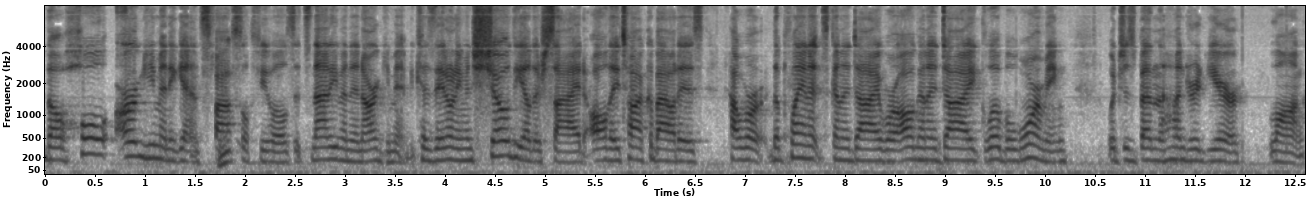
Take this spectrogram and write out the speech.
the whole argument against hmm? fossil fuels it's not even an argument because they don't even show the other side all they talk about is how we're the planet's going to die we're all going to die global warming which has been the 100 year long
